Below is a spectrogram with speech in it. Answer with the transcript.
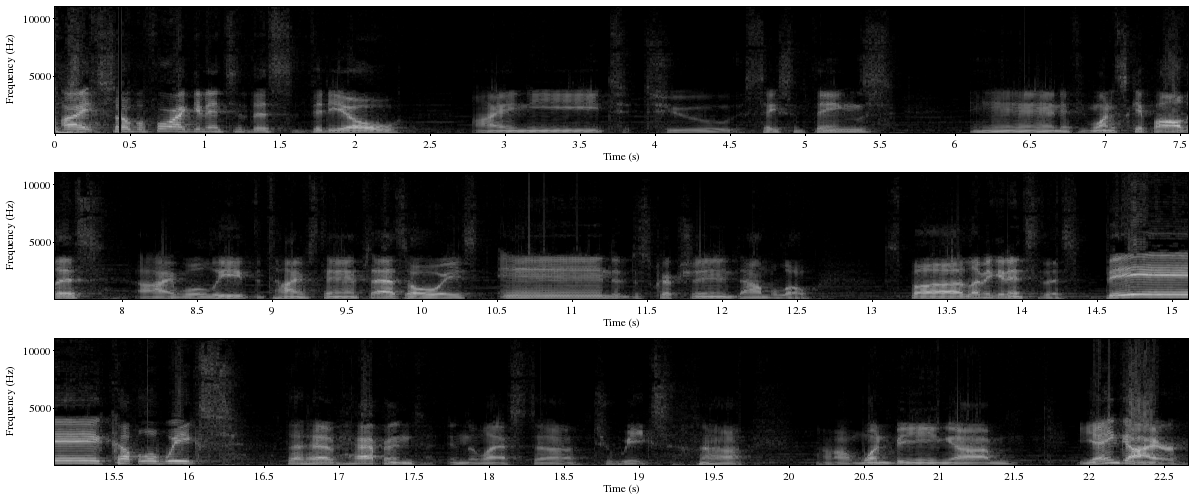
Alright, so before I get into this video, I need to say some things. And if you want to skip all this, I will leave the timestamps, as always, in the description down below. But let me get into this. Big couple of weeks that have happened in the last uh, two weeks. uh, one being um, Yangyre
